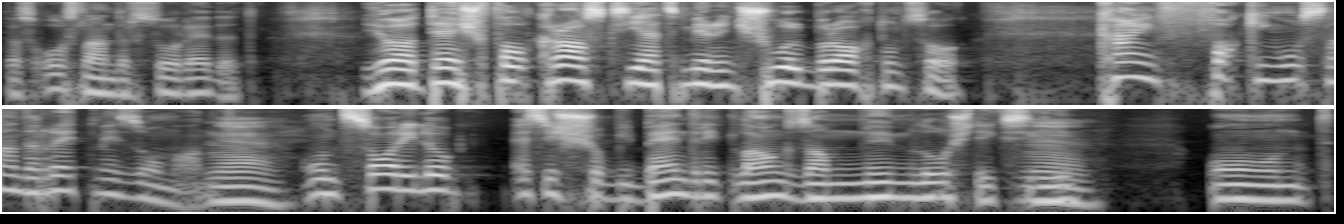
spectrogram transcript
dass Ausländer so reden? Ja, der ist voll krass gewesen, hat mir in die Schule gebracht und so. Kein fucking Ausländer redet mehr so, Mann. Ja. Und sorry, look, es ist schon bei Bandrit langsam nicht mehr lustig. Ja. Und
